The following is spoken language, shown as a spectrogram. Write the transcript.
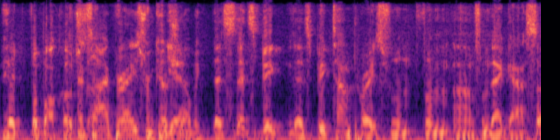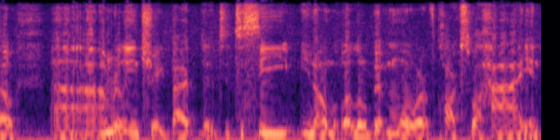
head football coach. That's so, high praise from Coach yeah, Shelby. That's that's big that's big time praise from from uh, from that guy. So uh, I'm really intrigued by to, to, see you know a little bit more of Clarksville High and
